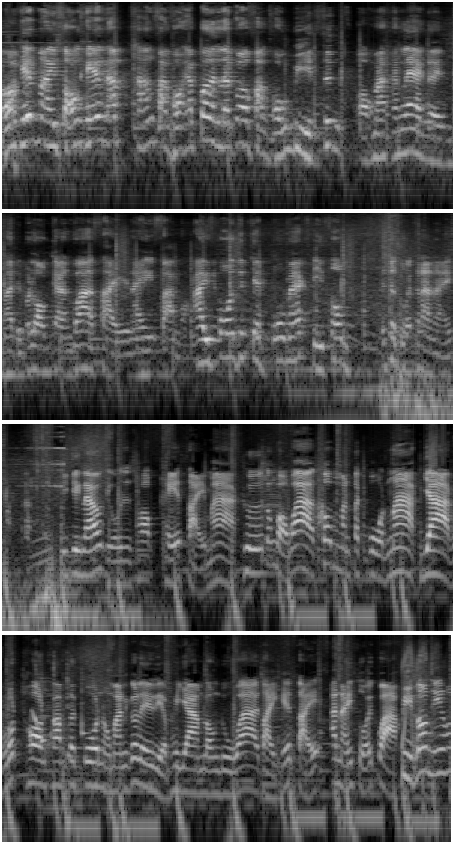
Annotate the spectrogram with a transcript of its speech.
ลองเคสใหม่2เคสครับ ทั้งฝั่งของ Apple แล้วก็ฝั่งของ Beat ซึ่งออกมาครั้งแรกเลย มาเดี๋ยวมาลองกันว่าใส่ในฝั่งของ iPhone 17 Pro Max สีส้มจะสวยขนาดไหน จริงๆ แล้วติโอจะชอบเคสใสมาก คือต้องบอกว่าส้มมันตะโกนมาก อยากลดทอนความตะโกนของมันก็เลยเดี๋ยวพยายามลองดูว่าใส่เคสใสอันไหนสวยกว่าปีรอบนี้เขา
